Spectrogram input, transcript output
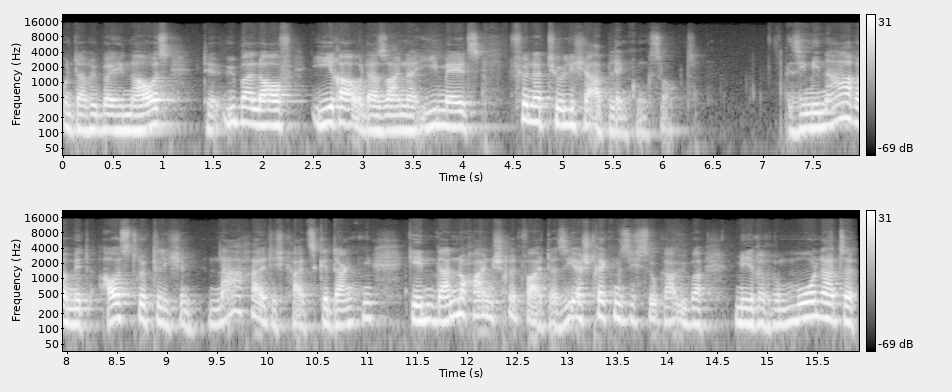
und darüber hinaus der Überlauf ihrer oder seiner E-Mails für natürliche Ablenkung sorgt. Seminare mit ausdrücklichem Nachhaltigkeitsgedanken gehen dann noch einen Schritt weiter. Sie erstrecken sich sogar über mehrere Monate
